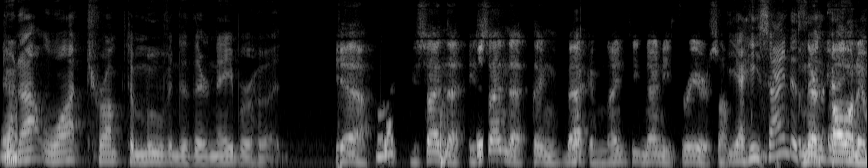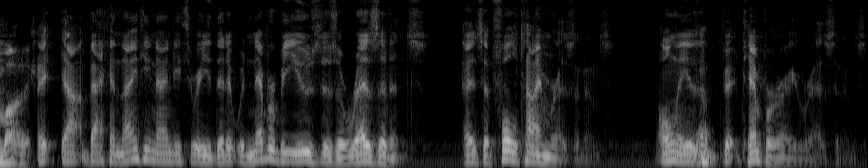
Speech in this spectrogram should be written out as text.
Yeah. do not want Trump to move into their neighborhood. Yeah. He signed that he signed that thing back in 1993 or something. Yeah, he signed it. And they're calling back, him on it. uh, back in 1993 that it would never be used as a residence, as a full-time residence, only as a temporary residence.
